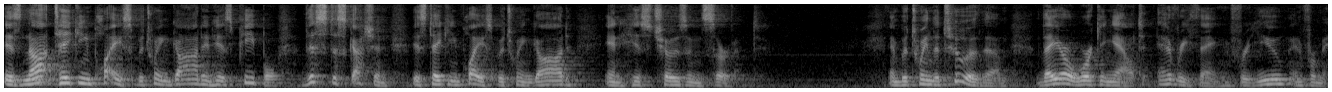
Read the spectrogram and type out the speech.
is not taking place between God and his people. This discussion is taking place between God and his chosen servant. And between the two of them, they are working out everything for you and for me.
